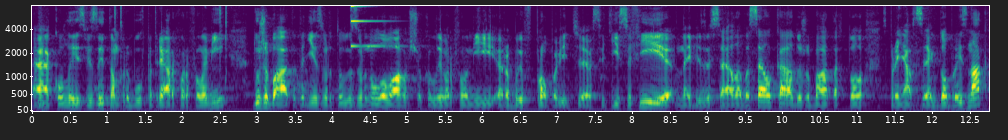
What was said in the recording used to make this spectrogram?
Е, Коли з візитом прибув патріарх Варфоломій, дуже багато тоді звернуло увагу, що коли Варфоломій робив проповідь в Святій Софії, в небі засяяла веселка. Дуже багато хто сприйняв це як добрий знак.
